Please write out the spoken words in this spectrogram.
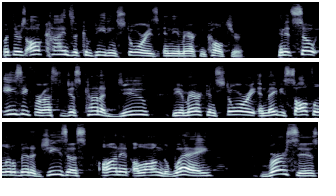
But there's all kinds of competing stories in the American culture. And it's so easy for us to just kind of do the American story and maybe salt a little bit of Jesus on it along the way versus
